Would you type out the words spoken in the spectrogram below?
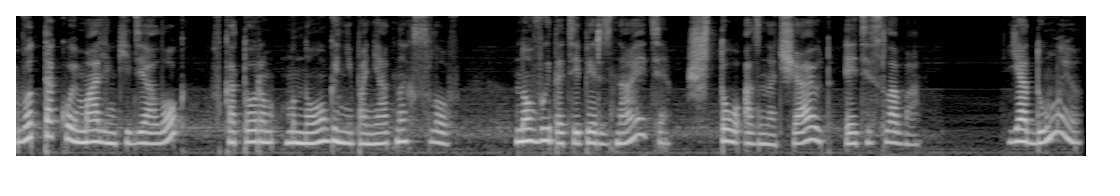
Вот такой маленький диалог, в котором много непонятных слов. Но вы-то теперь знаете, что означают эти слова. Я думаю,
